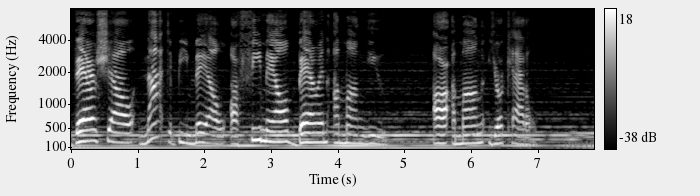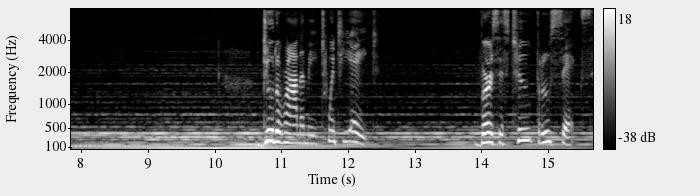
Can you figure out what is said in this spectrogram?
There shall not be male or female barren among you or among your cattle. Deuteronomy 28 verses 2 through 6.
